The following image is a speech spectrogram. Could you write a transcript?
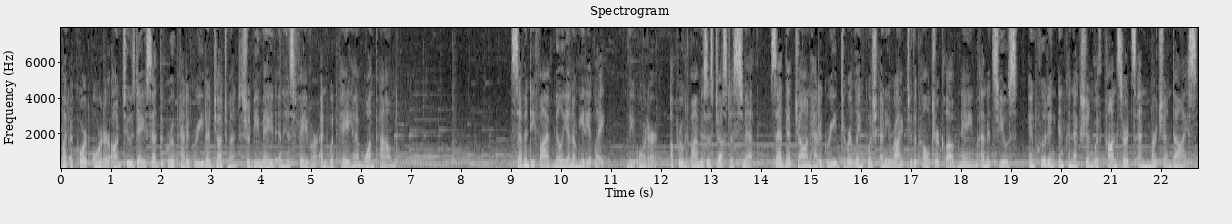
but a court order on Tuesday said the group had agreed a judgment should be made in his favor and would pay him £1. 75 million immediately. The order, approved by Mrs. Justice Smith, said that Jon had agreed to relinquish any right to the Culture Club name and its use, including in connection with concerts and merchandise.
